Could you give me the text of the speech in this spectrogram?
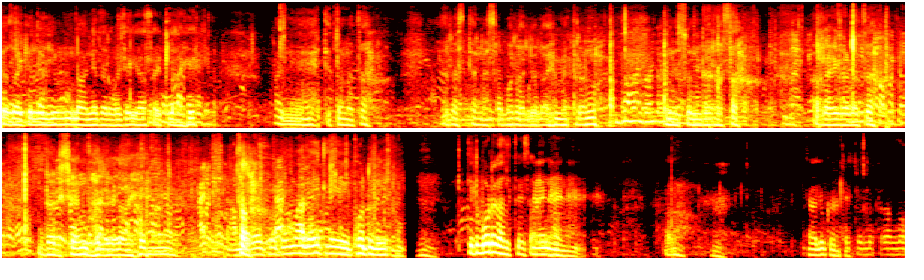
या जागेला येऊन नाणे दरवाजा या साईडला आहे. आणि तिथून आता रस्त्यानं समोर आलेलो आहे मित्रांनो. आणि सुंदर असा रायगडाचं दर्शन झालेलं आहे. चला. माझा इथले फोटो घे. तिथं बोट घालतोय नाही. चालू करतो मित्रांनो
